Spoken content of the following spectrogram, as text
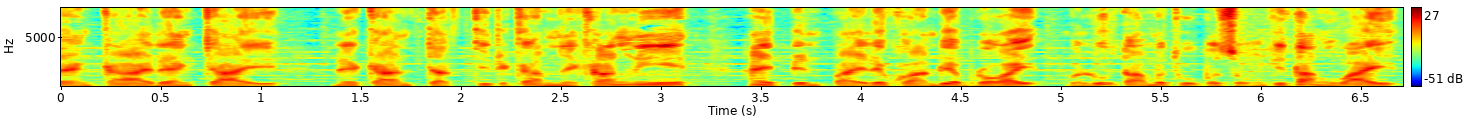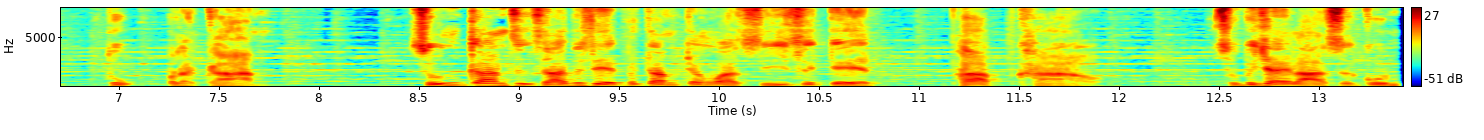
แรงกายแรงใจ ในการจัดกิจกรรมในครั้งนี้ ให้เป็นไปด้วยความเรียบร้อย บรรลุตามวัตถุประสงค์ที่ตั้งไว้ทุกประการ ศูนย์การศึกษาพิเศษประจำจังหวัดศรีสะเกดภาพข่าว สุพิชัยลาสกุล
